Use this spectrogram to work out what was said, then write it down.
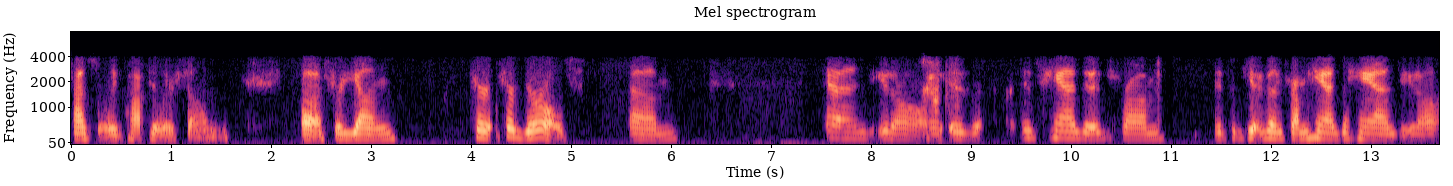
constantly popular film uh, for young, for for girls, um, and you know is is handed from it's given from hand to hand, you know,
